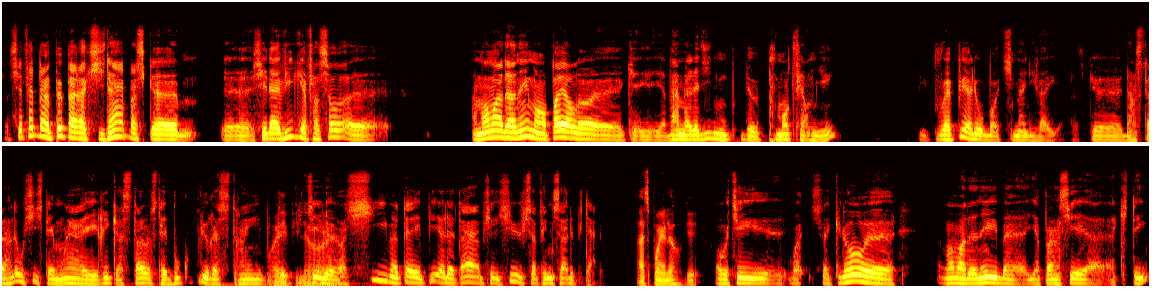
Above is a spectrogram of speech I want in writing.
ça s'est fait un peu par accident parce que euh, c'est la vie qui a fait ça. euh, à un moment donné, mon père, là, il avait une maladie de, de poumon de fermier. Puis il ne pouvait plus aller au bâtiment l'hiver. Parce que dans ce temps-là aussi, c'était moins aéré qu'à cette heure. C'était beaucoup plus restreint. Oui, puis là, ouais. là, S'il mettait les pieds à la table, c'est sûr que ça finissait à l'hôpital. À ce point-là, OK. Oh, euh, ouais. Ça fait que là, euh, à un moment donné, ben, il a pensé à, à quitter,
